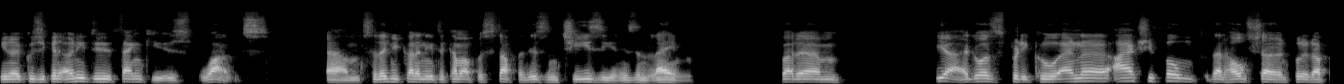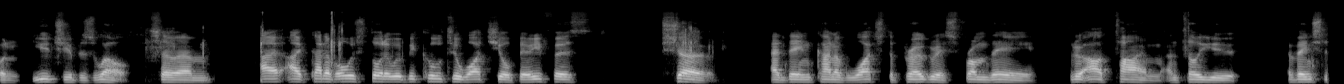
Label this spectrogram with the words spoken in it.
You know, because you can only do thank yous once. Um, so then you kind of need to come up with stuff that isn't cheesy and isn't lame. But um, yeah, it was pretty cool. And uh, I actually filmed that whole show and put it up on YouTube as well. So um, I, I kind of always thought it would be cool to watch your very first show and then kind of watch the progress from there throughout time until you eventually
